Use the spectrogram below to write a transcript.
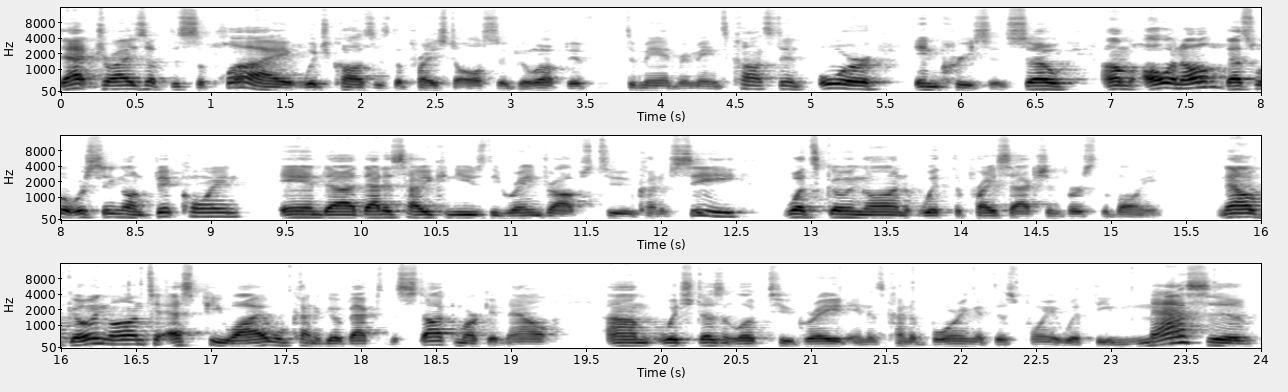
that dries up the supply, which causes the price to also go up if demand remains constant or increases. So, um, all in all, that's what we're seeing on Bitcoin. And uh, that is how you can use the raindrops to kind of see what's going on with the price action versus the volume. Now, going on to SPY, we'll kind of go back to the stock market now um, which doesn't look too great and is kind of boring at this point with the massive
